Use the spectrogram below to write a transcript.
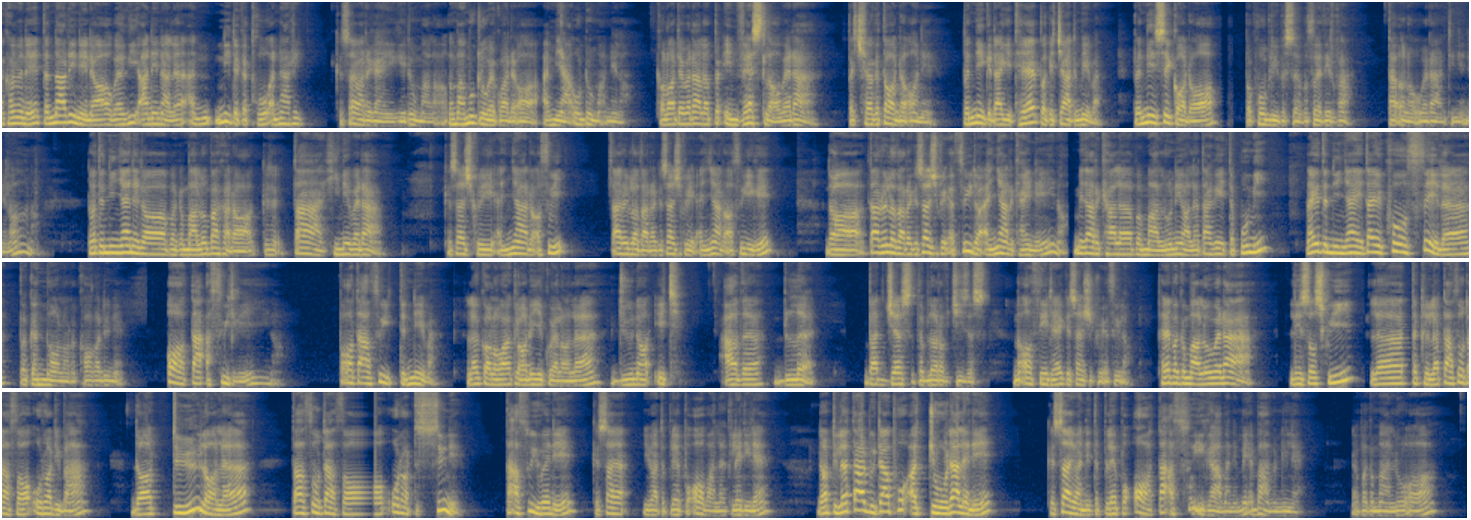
အခါမနေတနာရီနေတော့ဝဲကြီးအာနေနာလဲအနိတကထိုးအနာရီကစားရတဲ့ရေတို့မှာလားဗမာမှုကလိုဝဲကွာတော့အမြာအုတ်တို့မှာနေလားကလောတေဝဒါလပ invest လောဝဲဒါပချာကတော့တော့နေပနိကဒါကြီးသေးပကကြတမိပါပနိစစ်ကတော့ပဖိုးဘလီပစပဆွဲသေးဖာတာအလောဝဲဒါဒီနေနေလောနော်တော့တနိညာနေတော့ပကမာလုံးပါခါတော့တာဟီနေဝဲဒါ ကဆာရှ်ခရီအညာတော့အသွီတာရီလောတာကဆာရှ်ခရီအညာတော့အသွီကေတော့တာရီလောတာကဆာရှ်ခရီအသွီတော့အညာတခိုင်းနေနော်မိသားတခါလာပမာလုံးနေရလဲတာကေတပူမီနိုင်တနိညာတိုင်ခိုစေလာပကနော်လောခေါ်ကဒုနေအော်တာအသွီလေနော်ပေါ်တာအသွီတနေပါလောကလောဝကလော်ဒီကွယ်လောလာ do not eat other blood but just the blood of Jesus နော်သေးတဲ့ကစားရှိခွေအသွီလော ဖဲပကမာလိုဝနာလီဆိုစကွီလာတကလတာဆိုတာသောအိုရဒီဘာဒေါ်တူလော်လာတာဆိုတာသောအိုရတဆူနေတာအသွီဝဲနေကစားယူရတပလေပေါ်ပါလကလေဒီလေတော့တူလတာဘူတာဖို့အကြိုဒါလည်းနေကစားယူနေတပလေပေါ်တာအသွီကမနေမေအဘမနီလေတော့ပကမာလိုအော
